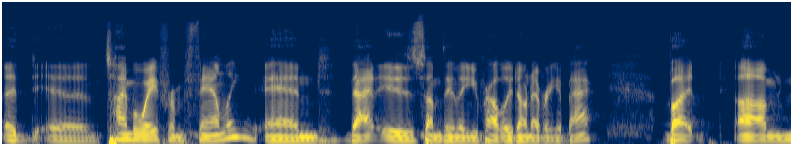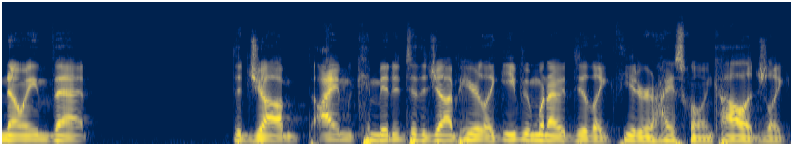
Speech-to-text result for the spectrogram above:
a, a time away from family, and that is something that you probably don't ever get back. But um, knowing that the job I'm committed to the job here. Like even when I did like theater in high school and college, like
